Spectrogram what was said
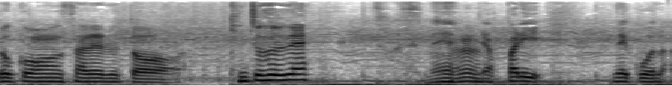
録音されると緊張するね。ですね。うんやっぱり、ね、こうな、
